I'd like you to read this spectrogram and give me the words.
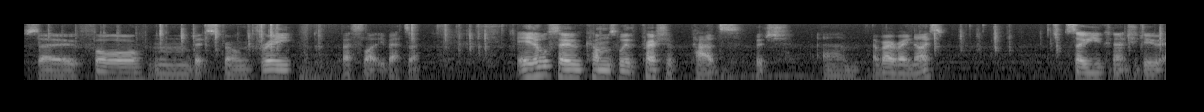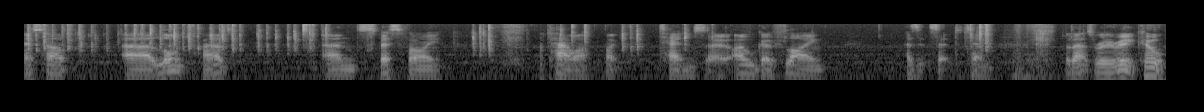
So 4, mm, bit strong, 3, that's slightly better. It also comes with pressure pads, which um, are very, very nice. So you can actually do S-Hub uh, launch pad and specify a power, like 10, so I will go flying as it's set to 10. But that's really, really cool.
